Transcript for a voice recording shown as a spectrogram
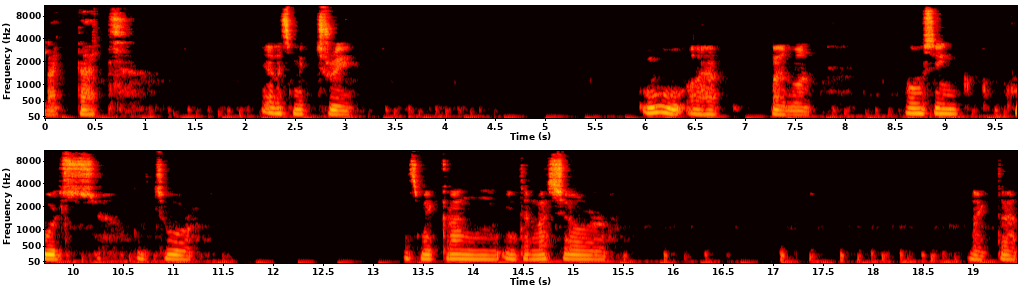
Like that. Yeah let's make three Ooh, I have bad one. Housing cult- culture. Let's make Grand International like that.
